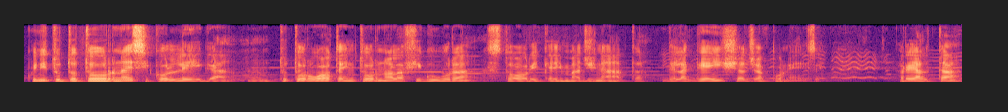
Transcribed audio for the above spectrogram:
Quindi tutto torna e si collega, tutto ruota intorno alla figura, storica e immaginata, della geisha giapponese. Realtà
